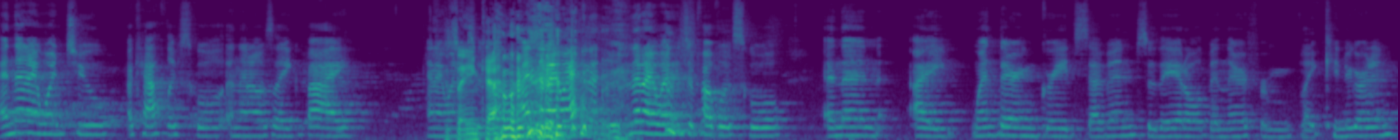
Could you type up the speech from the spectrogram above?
and then I went to a Catholic school, and then I was like bye, and I went Saying into, Catholic? and then I went and then I went into public school, and then I went there in grade seven, so they had all been there from like kindergarten.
